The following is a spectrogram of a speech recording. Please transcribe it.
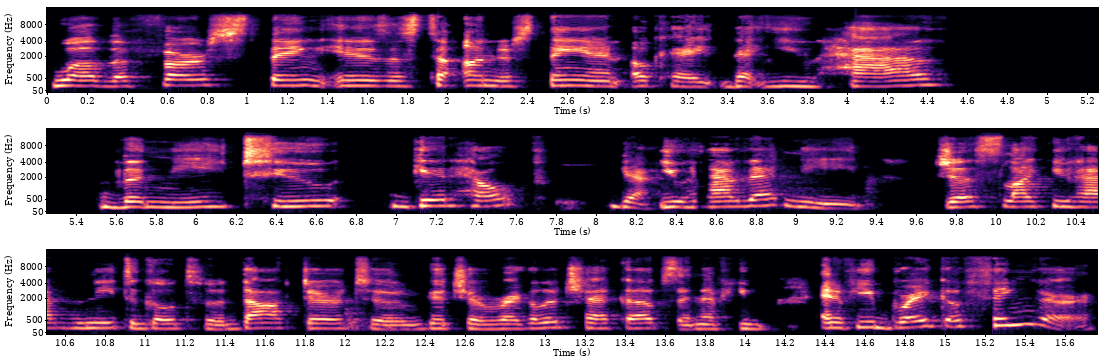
Well, the first thing is is to understand, okay, that you have the need to get help. Yeah. You have that need just like you have the need to go to a doctor to get your regular checkups and if you and if you break a finger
